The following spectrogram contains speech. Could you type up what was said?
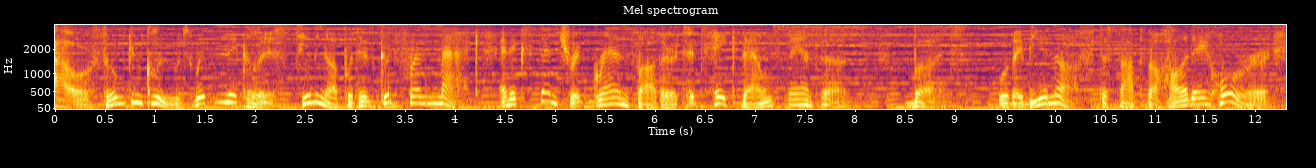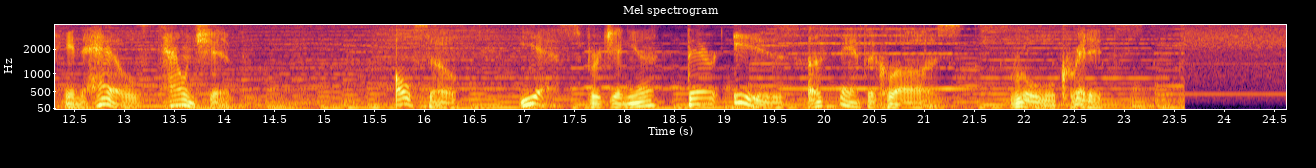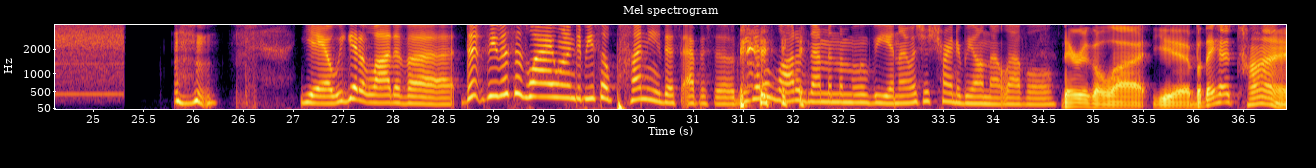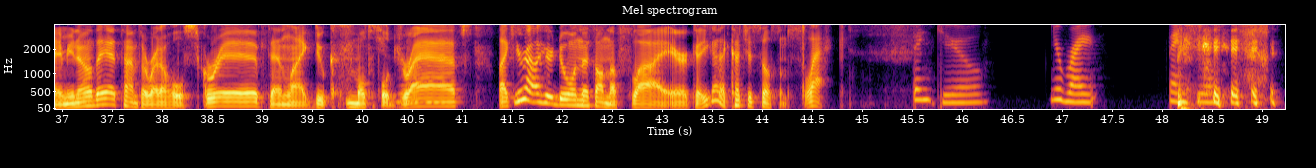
Our film concludes with Nicholas teaming up with his good friend Mac, an eccentric grandfather, to take down Santa. But will they be enough to stop the holiday horror in Hell's Township? Also, yes, Virginia, there is a Santa Claus. Roll credits. Yeah, we get a lot of uh th- see this is why I wanted to be so punny this episode. We get a lot of them in the movie and I was just trying to be on that level. There is a lot, yeah, but they had time, you know, they had time to write a whole script and like do c- multiple drafts. Like you're out here doing this on the fly, Erika. You got to cut yourself some slack. Thank you. You're right. Thank you.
